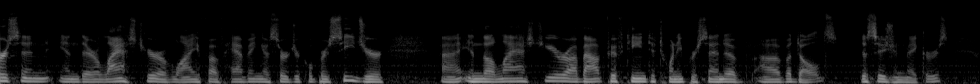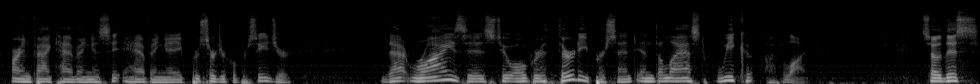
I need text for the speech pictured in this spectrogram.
person in their last year of life of having a surgical procedure uh, in the last year about 15 to 20 percent of, of adults decision makers are in fact having a, having a surgical procedure. That rises to over 30 percent in the last week of life. So this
